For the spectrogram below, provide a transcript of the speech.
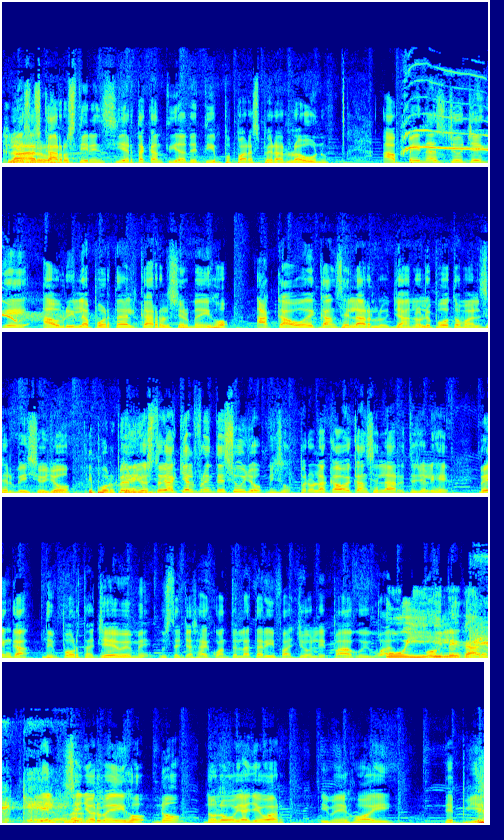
Y Claro. esos carros tienen cierta cantidad de tiempo para esperarlo a uno. Apenas yo llegué a abrir la puerta del carro, el señor me dijo, acabo de cancelarlo, ya no le puedo tomar el servicio. Yo, ¿Y por pero qué? yo estoy aquí al frente suyo. Me dijo, pero lo acabo de cancelar. Entonces yo le dije, venga, no importa, lléveme, usted ya sabe cuánto es la tarifa, yo le pago igual. Uy, importa". ilegal. Y el Claro. señor me dijo, no, no lo voy a llevar. Y me dejó ahí de pie,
